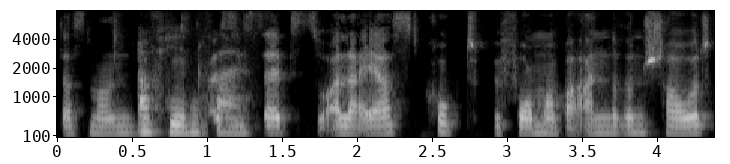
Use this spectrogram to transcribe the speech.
dass man bei Fall. sich selbst zuallererst guckt, bevor man bei anderen schaut.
